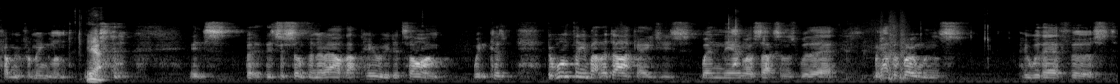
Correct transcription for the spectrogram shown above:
coming from England. Yeah. it's but there's just something about that period of time because the one thing about the Dark Ages when the Anglo Saxons were there, we had the Romans who were there first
